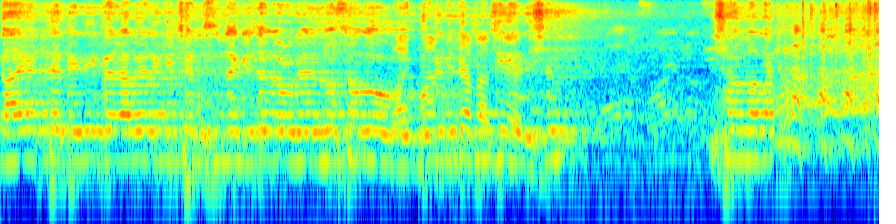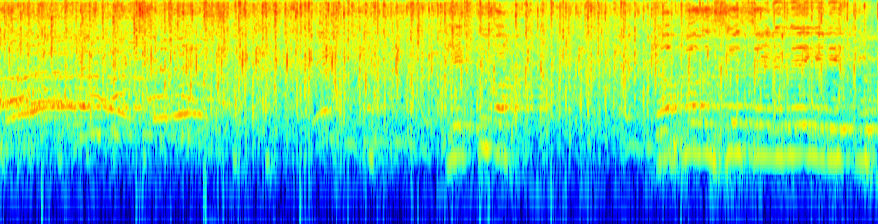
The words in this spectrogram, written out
Gayet de birlik beraberlik içerisinde güzel organizasyon oldu. Bak, Bu benim ikinci gelişim. İnşallah bak. Yetti bak. Daha fazla söz söylemeye gerek yok.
